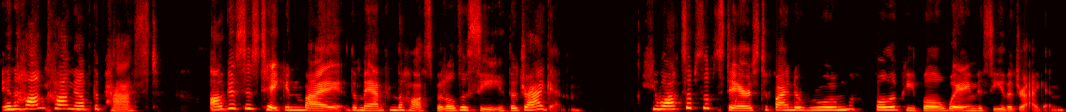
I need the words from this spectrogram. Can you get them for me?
In Hong Kong of the past, August is taken by the man from the hospital to see the dragon. He walks up some stairs to find a room full of people waiting to see the dragon.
